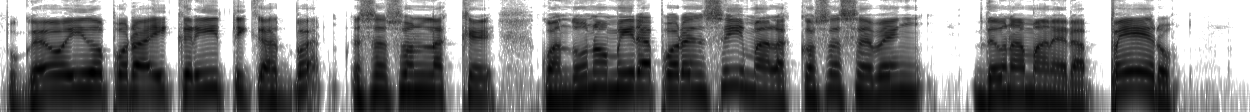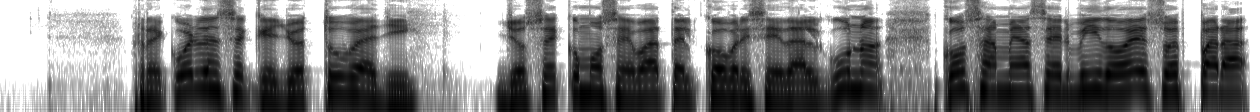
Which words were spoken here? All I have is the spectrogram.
Porque he oído por ahí críticas, bueno, esas son las que cuando uno mira por encima las cosas se ven de una manera. Pero recuérdense que yo estuve allí. Yo sé cómo se bate el cobre y si de alguna cosa me ha servido eso es para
